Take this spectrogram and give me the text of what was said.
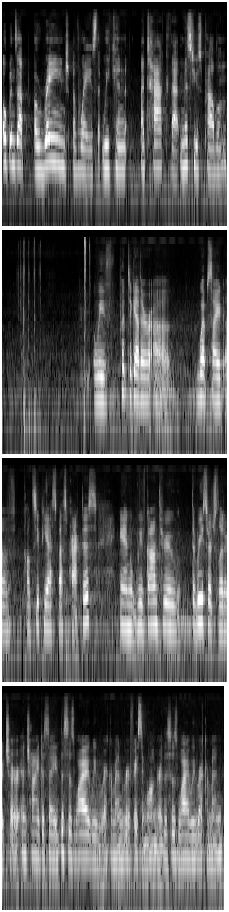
opens up a range of ways that we can attack that misuse problem. We've put together a website of called CPS Best Practice and we've gone through the research literature and trying to say this is why we recommend rear facing longer. This is why we recommend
